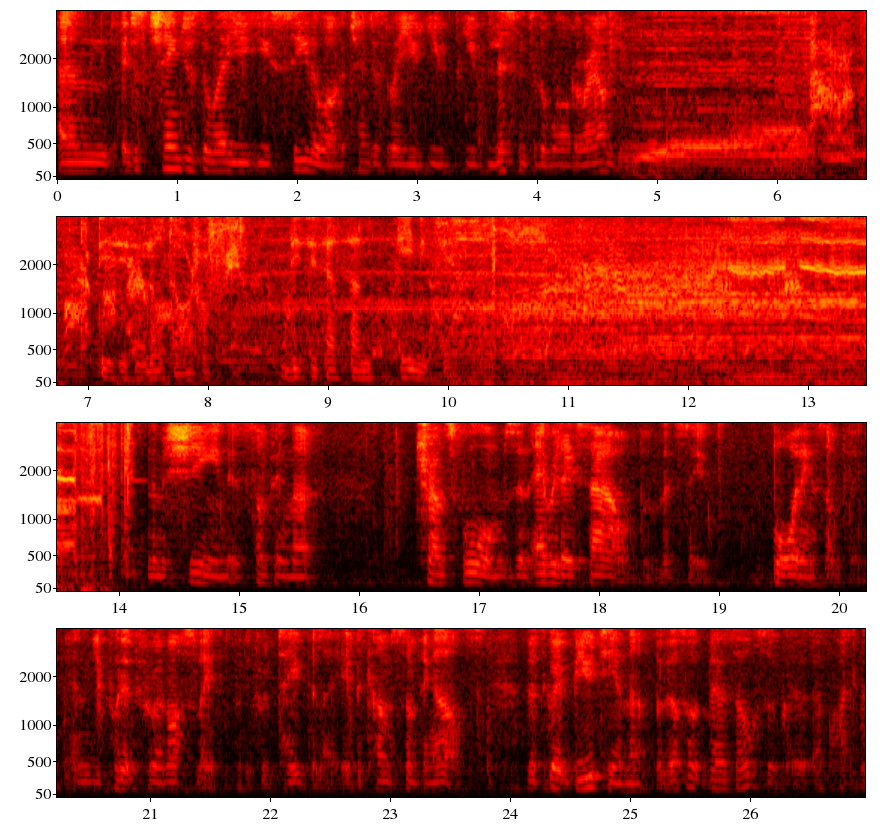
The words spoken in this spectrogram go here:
and it just changes the way you, you see the world, it changes the way you, you, you listen to the world around you. This is not a horror film. This is a Santini film. The machine is something that transforms an everyday sound, let's say boiling something, and you put it through an oscillator, you put it through a tape delay, it becomes something else. There's great beauty in that, but there's also, there's also a, a quite a,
